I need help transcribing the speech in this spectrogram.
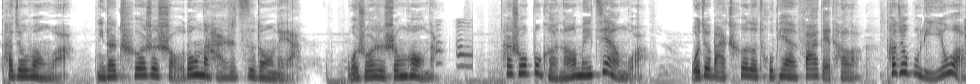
他就问我你的车是手动的还是自动的呀？我说是声控的，他说不可能没见过，我就把车的图片发给他了，他就不理我了。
